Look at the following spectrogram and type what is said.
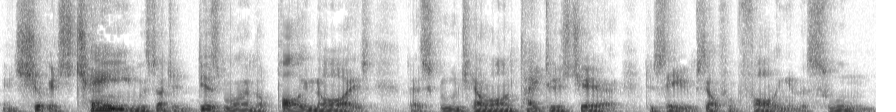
and shook its chain with such a dismal and appalling noise that Scrooge held on tight to his chair to save himself from falling in a swoon.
